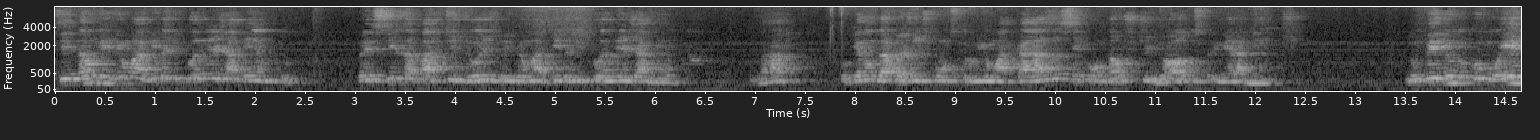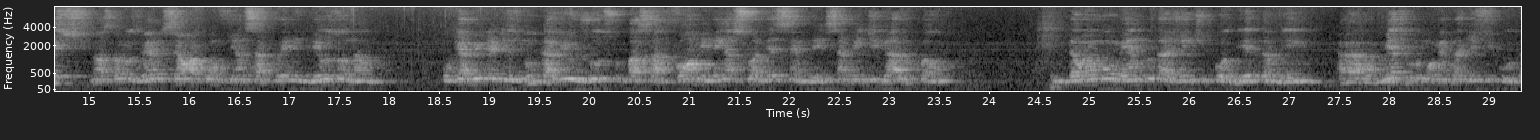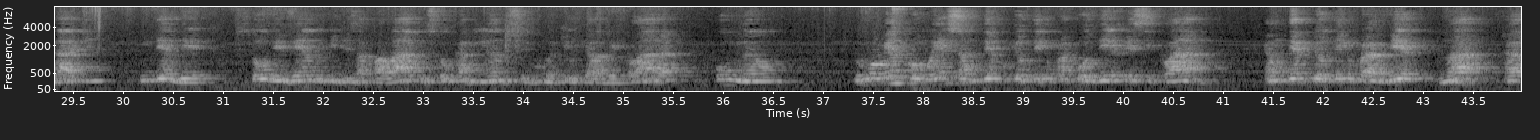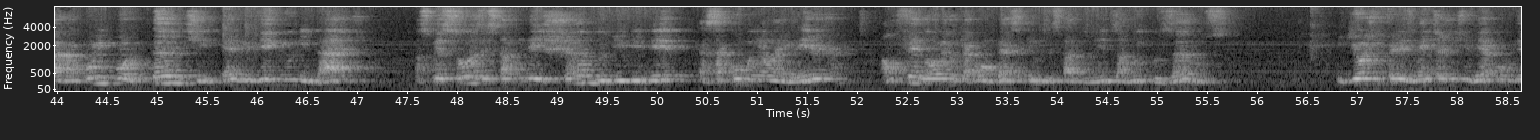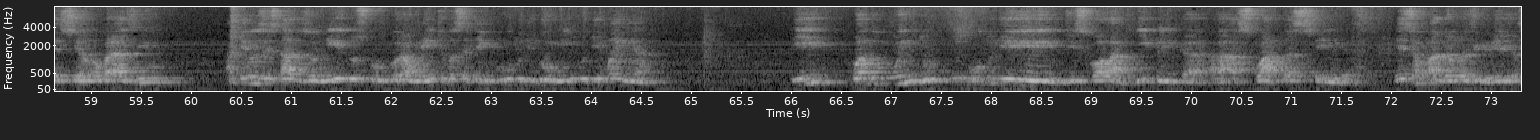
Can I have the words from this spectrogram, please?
se não vivia uma vida de planejamento, precisa a partir de hoje viver uma vida de planejamento. Né? Porque não dá para a gente construir uma casa sem contar os tijolos primeiramente. Num período como este, nós estamos vendo se há uma confiança plena em Deus ou não. Porque a Bíblia diz: nunca viu o justo passar fome, nem a sua descendência mendigar o pão. Então é o momento da gente poder também, ah, mesmo no momento da dificuldade, entender: estou vivendo o que diz a palavra, estou caminhando segundo aquilo que ela declara ou não. No momento como esse, é um tempo que eu tenho para poder reciclar, é um tempo que eu tenho para ver na, ah, quão importante é viver em unidade as pessoas estão deixando de viver essa comunhão na igreja. Há um fenômeno que acontece aqui nos Estados Unidos há muitos anos e que hoje, infelizmente, a gente vê acontecer no Brasil. Aqui nos Estados Unidos, culturalmente, você tem culto de domingo de manhã. E, quando muito, de, de escola bíblica às quartas-feiras. Esse é o padrão das igrejas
